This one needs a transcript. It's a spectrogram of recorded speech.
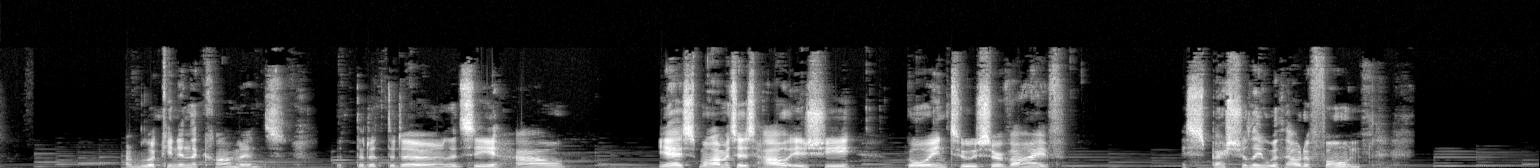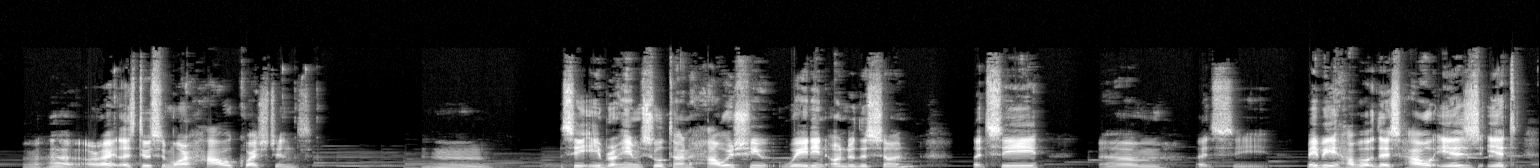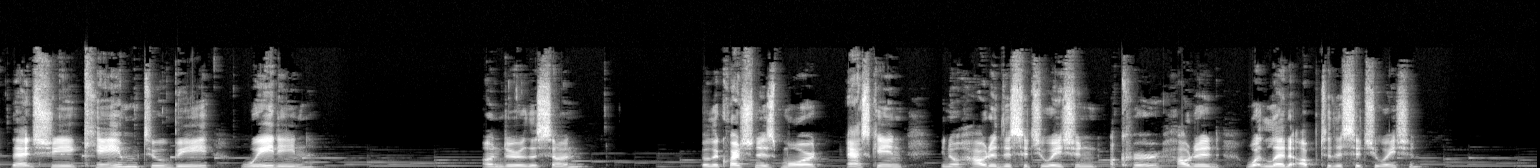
I'm looking in the comments. Da, da, da, Let's see how. Yes, Mohammed says, how is she going to survive? Especially without a phone. uh huh. All right, let's do some more how questions. Hmm. See, Ibrahim Sultan, how is she waiting under the sun? Let's see. Um, let's see. Maybe, how about this? How is it that she came to be waiting under the sun? So the question is more asking, you know, how did this situation occur? How did, what led up to this situation?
